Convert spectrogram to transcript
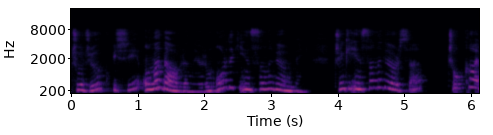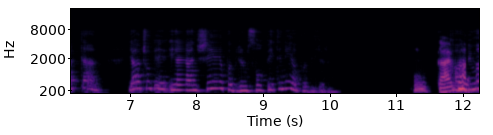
çocuk bir şey. Ona davranıyorum. Oradaki insanı görmek. Çünkü insanı görsem çok kalpten ya çok e- yani şey yapabilirim, sohbetini yapabilirim. Evet, galiba Kalbimi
